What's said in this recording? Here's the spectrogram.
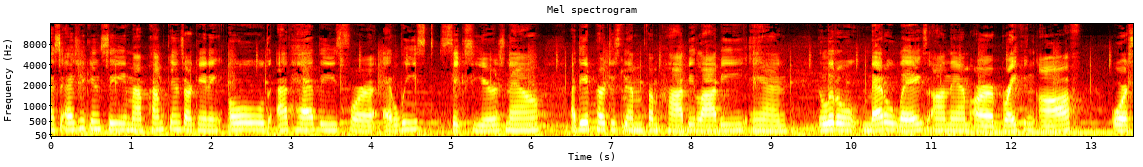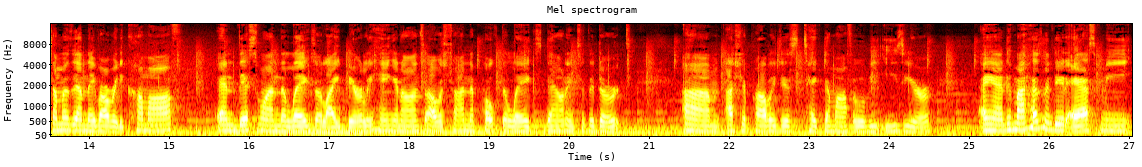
Guys, as you can see, my pumpkins are getting old. I've had these for at least six years now. I did purchase them from Hobby Lobby and the little metal legs on them are breaking off or some of them they've already come off. And this one, the legs are like barely hanging on. So I was trying to poke the legs down into the dirt. Um, I should probably just take them off. It would be easier. And my husband did ask me,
